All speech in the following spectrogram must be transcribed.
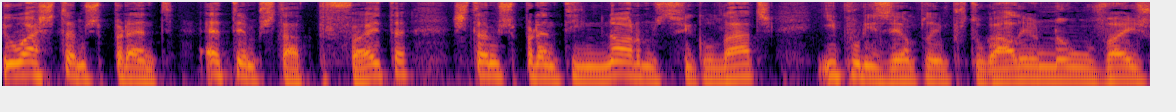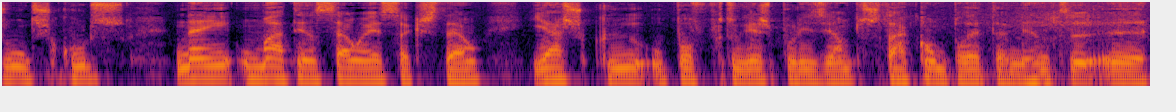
eu acho que estamos perante a tempestade perfeita, direita, estamos perante enormes dificuldades e, por exemplo, em Portugal eu não vejo um discurso nem uma atenção a essa questão e acho que o povo português, por exemplo, está completamente uh,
